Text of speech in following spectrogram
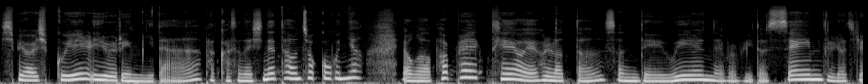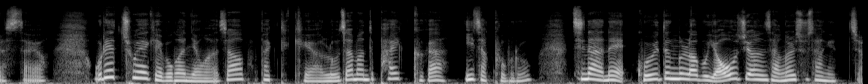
12월 19일 일요일입니다. 박하선의 시네타운 첫 곡은요. 영화 퍼펙트 케어에 흘렀던 Sunday Will Never Be The Same 들려드렸어요. 올해 초에 개봉한 영화죠. 퍼펙트 케어 로자먼드 파이크가 이 작품으로 지난해 골든글러브 여우주연상을 수상했죠.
